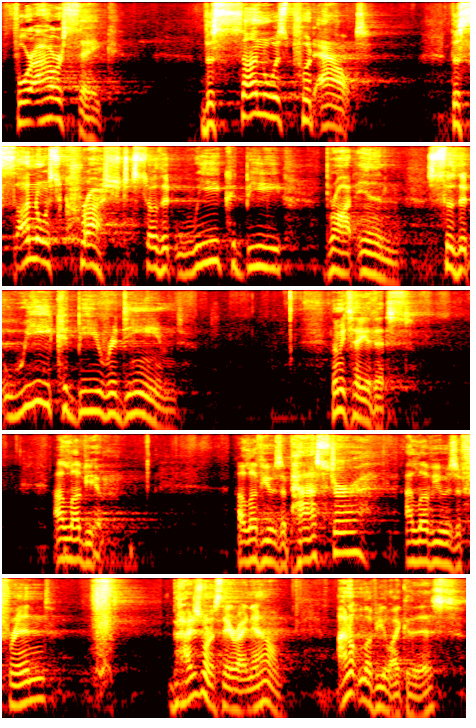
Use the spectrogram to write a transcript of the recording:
For our sake, the Son was put out, the Son was crushed so that we could be brought in, so that we could be redeemed. Let me tell you this I love you. I love you as a pastor. I love you as a friend. But I just want to say right now, I don't love you like this.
